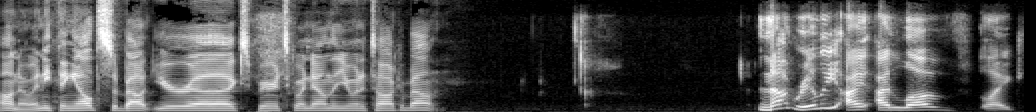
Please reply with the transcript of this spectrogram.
I don't know anything else about your uh, experience going down that you want to talk about. Not really. I, I love like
